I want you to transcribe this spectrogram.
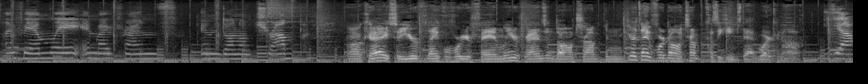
My family and my friends and Donald Trump. Okay, so you're thankful for your family, your friends, and Donald Trump, and you're thankful for Donald Trump because he keeps dad working, huh? Yeah.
